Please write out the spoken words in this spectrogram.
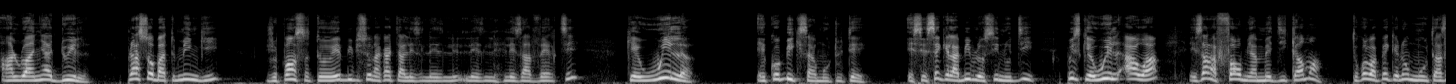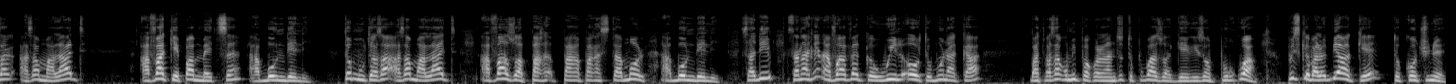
en loigna d'huile. Place bato mingi je pense biso na kati ya les, les, les, les avertis ke huile ekobikisa mutu te et c'est ce que la bible aussi nous dit. Puisque huile awa eza na forme ya médicament. Tokoloba mpe ke no mutu aza, malade avant ke pa médecin abondeli to mutu aza, malade avant azwa par, par, paracétamol abondeli c'est-à-dire ça n'a rien à voir avec bato baza komipakola na nzoto mpo bazwa guérison. Pourquoi? Puisque balobi awa ke tocontinue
